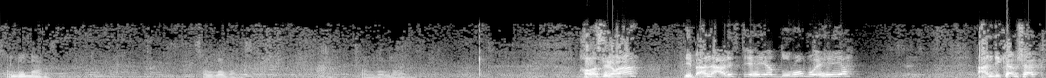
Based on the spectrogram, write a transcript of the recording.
صلى الله عليه وسلم. صلى الله عليه وسلم. صلى الله عليه وسلم. خلاص يا جماعة؟ يبقى أنا عرفت إيه هي الضروب وإيه هي؟ عندي كام شكل؟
